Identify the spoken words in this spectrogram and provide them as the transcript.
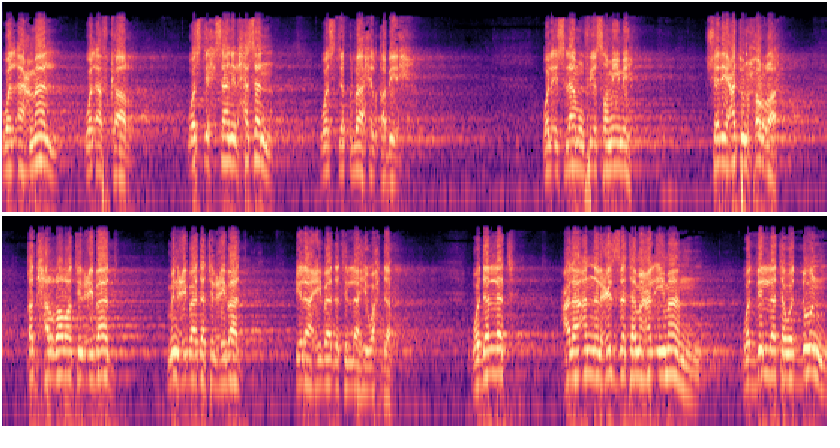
والأعمال والأفكار واستحسان الحسن واستقباح القبيح. والإسلام في صميمه شريعة حرة قد حررت العباد من عبادة العباد إلى عبادة الله وحده ودلت على أن العزة مع الإيمان والذلة والدون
